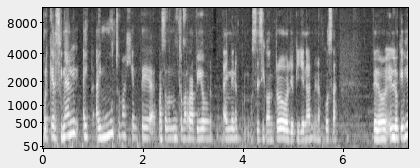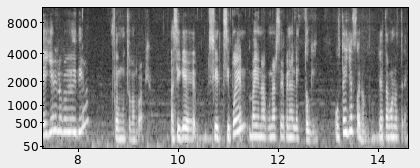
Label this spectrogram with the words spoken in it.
Porque al final hay, hay mucho más gente pasando mucho más rápido, hay menos, no sé si control o que llenar menos cosas. Pero lo que vi ayer y lo que vi hoy día fue mucho más rápido. Así que si, si pueden, vayan a vacunarse apenas les toque. Ustedes ya fueron, ya estamos los tres.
